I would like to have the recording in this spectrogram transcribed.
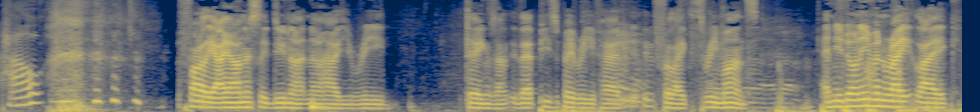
How? Farley, I honestly do not know how you read things on that piece of paper you've had for like three months, and you don't even write like.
